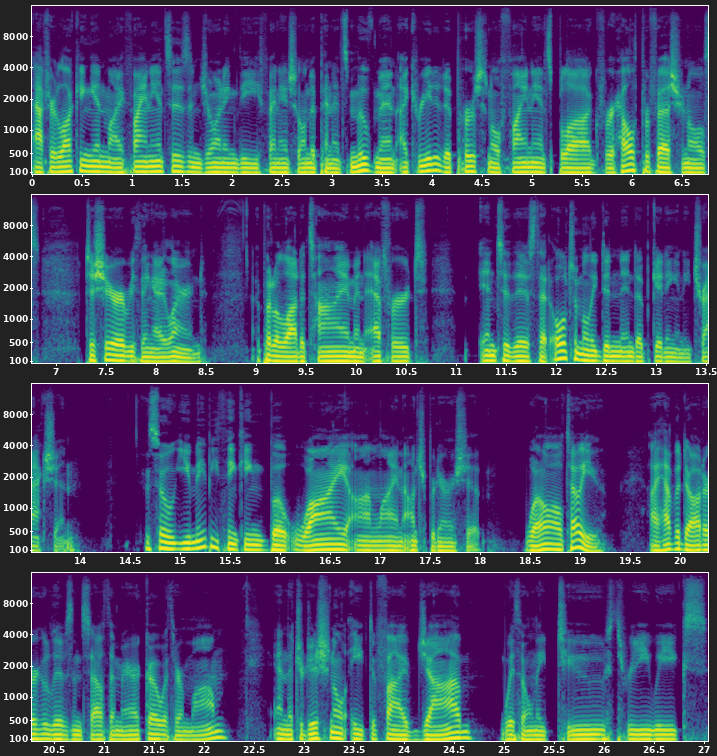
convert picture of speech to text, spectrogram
After locking in my finances and joining the financial independence movement, I created a personal finance blog for health professionals to share everything I learned. I put a lot of time and effort into this that ultimately didn't end up getting any traction. So you may be thinking, but why online entrepreneurship? Well, I'll tell you. I have a daughter who lives in South America with her mom, and the traditional eight to five job with only two, three weeks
